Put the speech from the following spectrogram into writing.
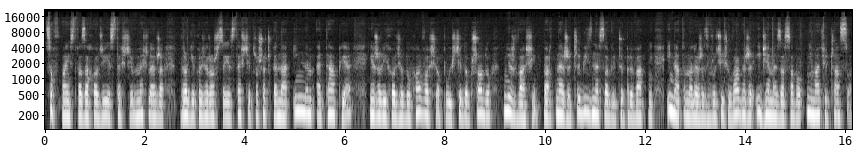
co w Państwa zachodzi. Jesteście, myślę, że drogie koziorożce, jesteście troszeczkę na innym etapie, jeżeli chodzi o duchowość, o pójście do przodu, niż wasi partnerzy, czy biznesowi, czy prywatni. I na to należy zwrócić uwagę, że idziemy za sobą, nie macie czasu,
